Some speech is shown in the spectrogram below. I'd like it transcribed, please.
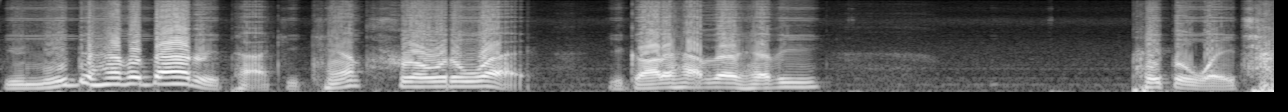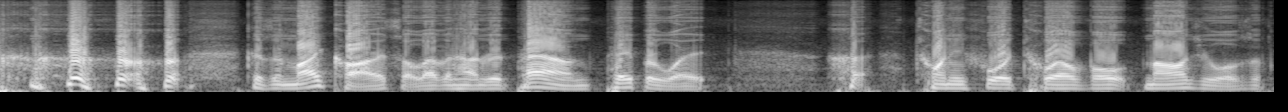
you need to have a battery pack. You can't throw it away. You got to have that heavy paperweight, because in my car it's 1,100 pound paperweight. 24 12 volt modules of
